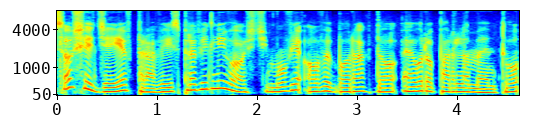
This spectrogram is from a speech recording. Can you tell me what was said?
co się dzieje w Prawie i Sprawiedliwości. Mówię o wyborach do Europarlamentu.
